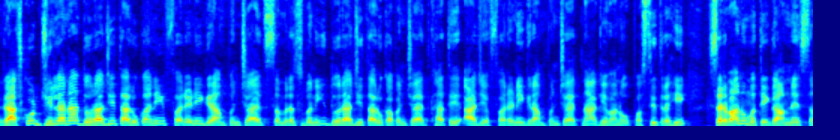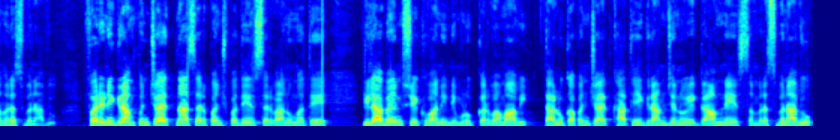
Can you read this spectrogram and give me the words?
રાજકોટ જિલ્લાના ધોરાજી તાલુકાની ફરેણી ગ્રામ પંચાયત સમરસ બની. ધોરાજી તાલુકા પંચાયત ખાતે આજે ફરેણી ગ્રામ પંચાયતના આગેવાનો ઉપસ્થિત રહી સર્વાનુમતે ગામને સમરસ બનાવ્યું. ફરેણી ગ્રામ પંચાયતના સરપંચ પદે સર્વાનુમતે ઇલાબેન શેખવાની નિમણૂક કરવામાં આવી. તાલુકા પંચાયત ખાતે ગ્રામજનોએ ગામને સમરસ બનાવ્યું.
